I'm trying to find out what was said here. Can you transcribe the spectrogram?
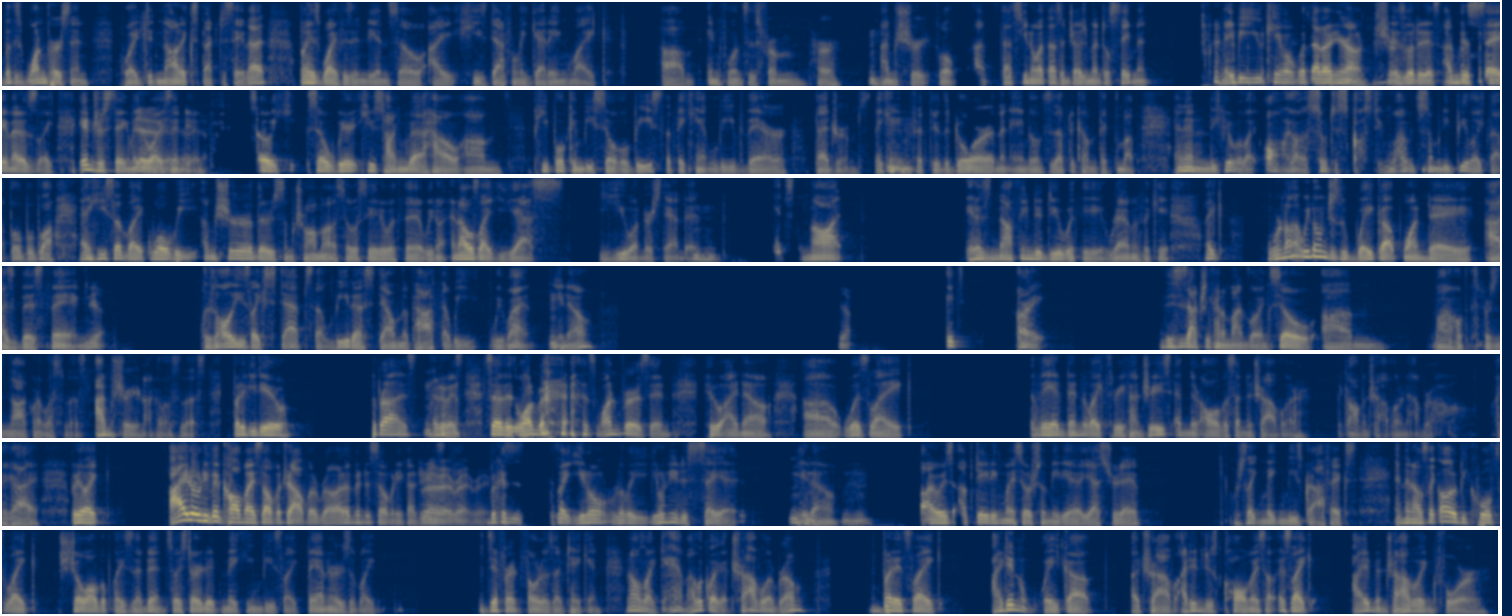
But there's one person who I did not expect to say that, but his wife is Indian, so I he's definitely getting like um, influences from her. Mhm. I'm sure. Well, uh, that's you know what? That's a judgmental statement. Maybe you came up with that on your own. Sure. Is what it is. I'm just saying that it's like interesting that Yeah, your wife's yeah, Indian. So he, so we're he was talking about how um, people can be so obese that they can't leave their bedrooms. They can't even Mhm. fit through the door, and then ambulances have to come pick them up. And then these people are like, "Oh my god, that's so disgusting! Why would somebody be like that?" Blah blah blah. And he said like, "Well, we I'm sure there's some trauma associated with it. We don't." And I was like, "Yes, you understand it. Mhm. It's not. It has nothing to do with the ramification. Like." We're not. We don't just wake up one day as this thing Yeah. there's all these like steps that lead us down the path that we we went you Mhm. know Yeah. it's all right this is actually kind of mind-blowing so um well, i hope this person's not going to listen to this i'm sure you're not going to listen to this but if you do surprise anyways so there's one there's one person who i know uh was like they had been to like three countries and they're all of a sudden a traveler like oh, i'm a traveler now bro like i but you're like I don't even call myself a traveler, bro. And I've been to so many countries Right, right, right, right. because it's, it's like you don't really, you don't need to say it. you Mhm, know? mhm. I was updating my social media yesterday, just like making these graphics, and then I was like, oh, it'd be cool to like show all the places I've been. So I started making these like banners of like different photos I've taken, and I was like, damn, I look like a traveler, bro. But it's like I didn't wake up a travel. I didn't just call myself. It's like I had been traveling for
